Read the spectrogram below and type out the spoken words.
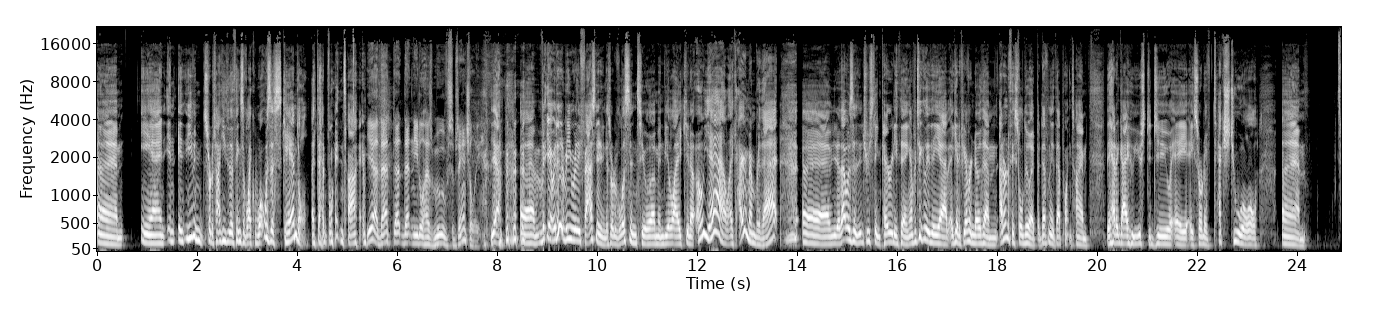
Um, and, and, and even sort of talking through the things of like what was a scandal at that point in time. Yeah, that, that that needle has moved substantially. Yeah. Um, but yeah, it ended up being really fascinating to sort of listen to him and be like, you know, oh yeah, like I remember that. Um, you know, that was an interesting parody thing. And particularly the, uh, again, if you ever know them, I don't know if they still do it, but definitely at that point in time, they had a guy who used to do a, a sort of textual, um,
